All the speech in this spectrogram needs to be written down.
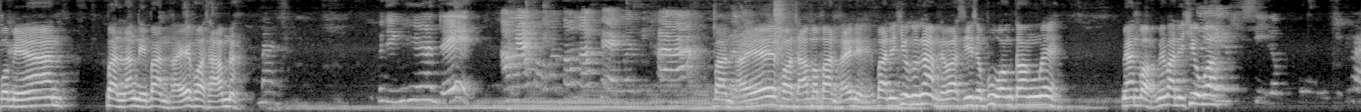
บ่แม่นบ้านหลังนี่บ้านไผพ่อถามนะบ้านไม่จริงเฮียเด้เอาน้ำของมันต้องรับแขกเลยสิคะบ้านไผพ่อถามว่าบ้านไผนี่บ้านอีคิวคืองามแต่ว่าสีชมพูอ่องตองเลยแม่นบ่แม่นบ้านอีคิวบ่ สีชมพูคิดว่า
